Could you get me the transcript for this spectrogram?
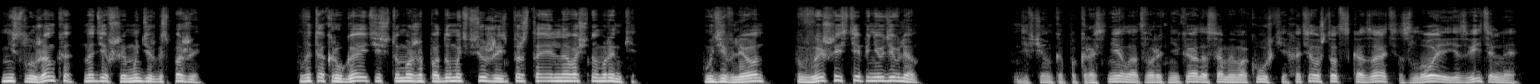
Не служанка, надевшая мундир госпожи? Вы так ругаетесь, что можно подумать, всю жизнь простояли на овощном рынке. Удивлен, в высшей степени удивлен. Девчонка покраснела от воротника до самой макушки, хотела что-то сказать, злое, язвительное,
